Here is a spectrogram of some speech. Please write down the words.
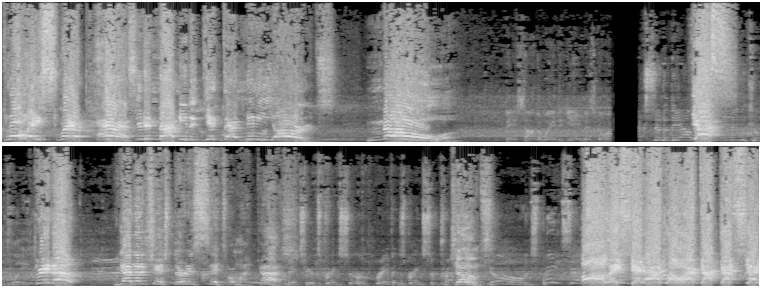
Throw a slant pass! You did not need to get that many yards! No! Based on the way the game is going, Into the outside, Yes! Three and out! We got another chance. Third and six. Oh my gosh. Patriots bring or Ravens bring some pressure. Jones. Jones beats it. Holy shit, Adlower got that shit!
